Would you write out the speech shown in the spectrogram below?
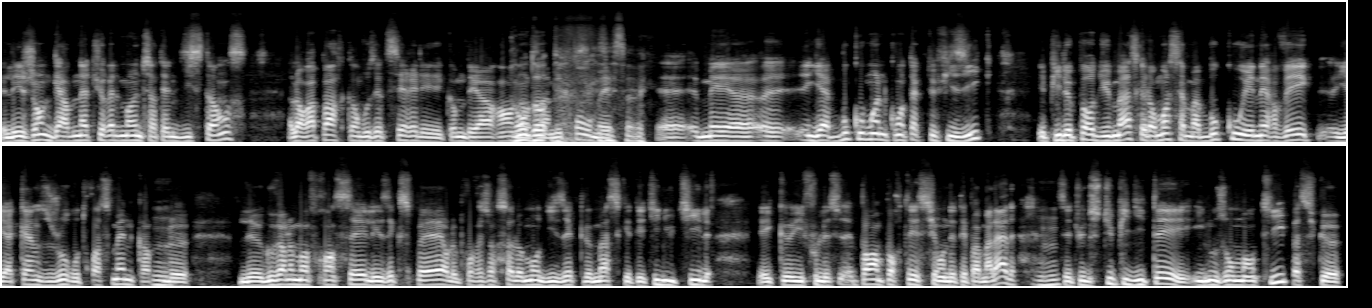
Les gens gardent naturellement une certaine distance. Alors, à part quand vous êtes serrés comme des harengs dans un métro, mais, euh, mais il y a beaucoup moins de contacts physiques. Et puis le port du masque, alors moi ça m'a beaucoup énervé il y a 15 jours ou 3 semaines quand mm. le, gouvernement français, les experts, le professeur Salomon disaient que le masque était inutile et qu'il ne fallait pas en porter si on n'était pas malade. Mm-hmm. C'est une stupidité. Ils nous ont menti parce que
